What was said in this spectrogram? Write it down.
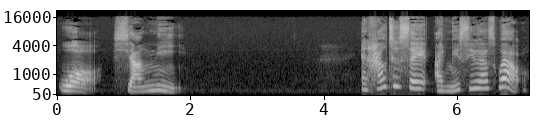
我想你。And how to say I miss you as well?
